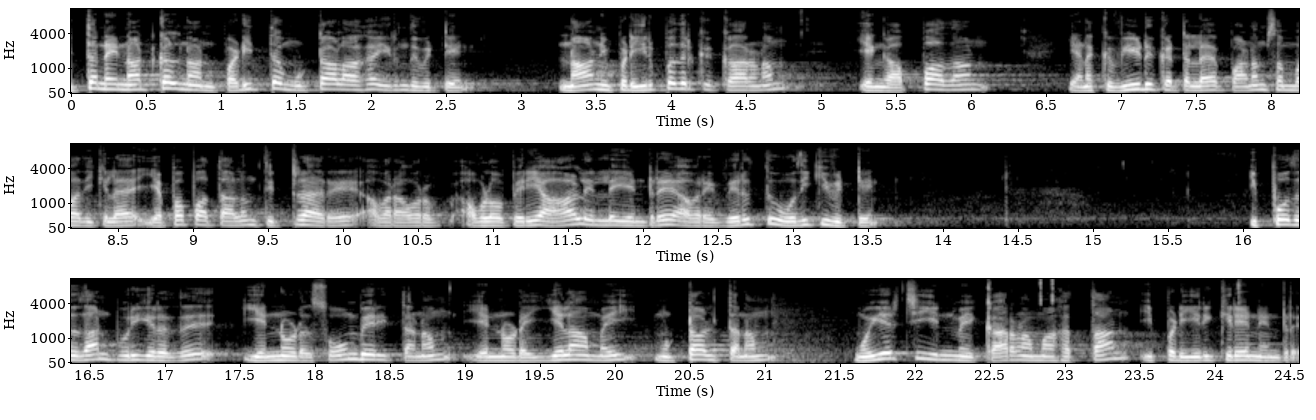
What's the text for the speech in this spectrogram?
இத்தனை நாட்கள் நான் படித்த முட்டாளாக இருந்துவிட்டேன். நான் இப்படி இருப்பதற்கு காரணம் எங்கள் அப்பா தான். எனக்கு வீடு கட்டலை பணம் சம்பாதிக்கலை எப்போ பார்த்தாலும் திட்டுறாரு. அவர் அவர் அவ்வளோ பெரிய ஆள் இல்லை என்று அவரை வெறுத்து ஒதுக்கிவிட்டேன் இப்போதுதான் புரிகிறது என்னோட சோம்பேறித்தனம் என்னோட இயலாமை முட்டாள்தனம் முயற்சியின்மை காரணமாகத்தான் இப்படி இருக்கிறேன் என்று.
